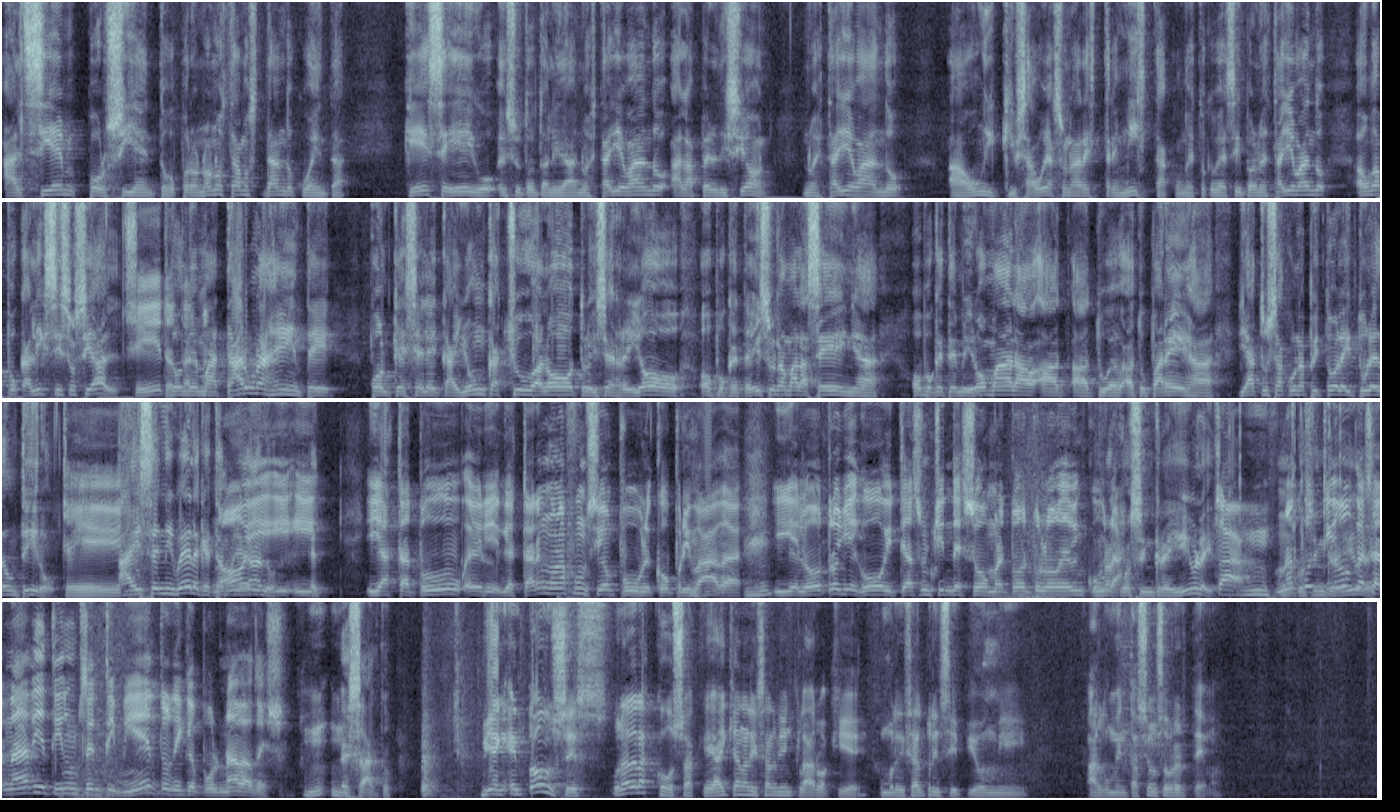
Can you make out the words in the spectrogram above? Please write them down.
al 100%, pero no nos estamos dando cuenta que ese ego en su totalidad nos está llevando a la perdición, nos está llevando a un, y quizá voy a sonar extremista con esto que voy a decir, pero nos está llevando a un apocalipsis social. Sí, Donde matar a una gente porque se le cayó un cachú al otro y se rió, o porque te hizo una mala seña, o porque te miró mal a, tu, pareja, ya tú sacas una pistola y tú le das un tiro. Sí. A ese nivel que estamos llegando. Y, Y hasta tú, el estar en una función pública o privada y el otro llegó y te hace un chin de sombra, entonces tú lo desvinculas. Una cosa increíble. O sea, una, cuestión que o sea, nadie tiene un sentimiento de que por nada de eso. Exacto. Bien, entonces, una de las cosas que hay que analizar bien claro aquí es, como le decía al principio en mi argumentación sobre el tema,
